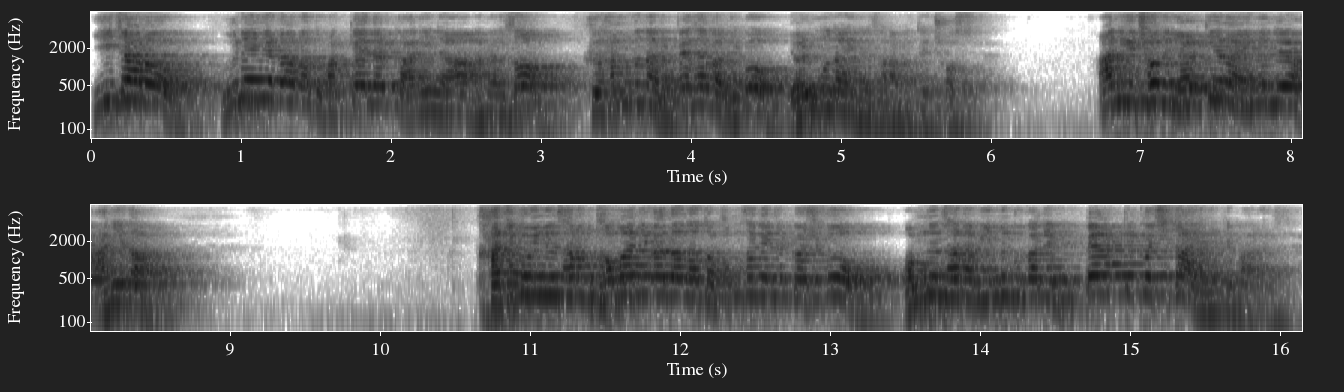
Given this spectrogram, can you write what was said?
이자로 은행에다가도 맡겨야 될 거 아니냐 하면서 그 한 분할을 뺏어가지고 열 문화 있는 사람한테 줬어요. 아니 저는 10개나 있는데요. 아니다. 가지고 있는 사람 더 많이 가져다 더 풍성해질 것이고 없는 사람 있는 것까지 빼앗길 것이다. 이렇게 말했어요.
